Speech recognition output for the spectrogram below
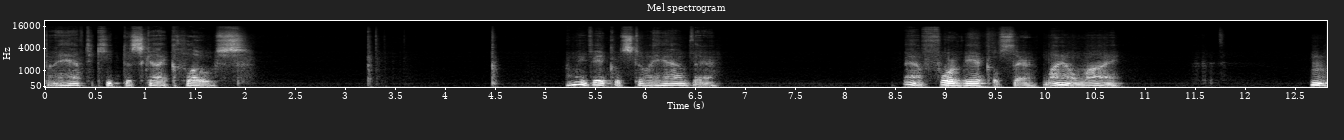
But I have to keep this guy close. How many vehicles do I have there? I have four vehicles there. My oh my. Hmm.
